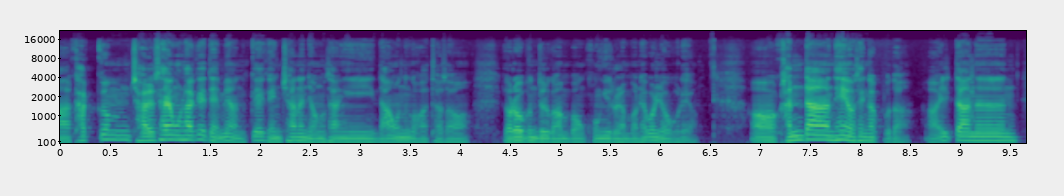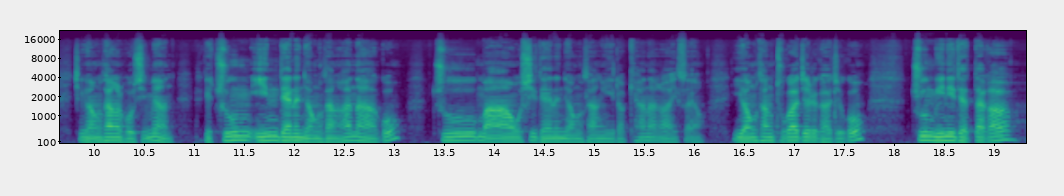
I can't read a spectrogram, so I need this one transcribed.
아, 가끔 잘 사용을 하게 되면 꽤 괜찮은 영상이 나오는 것 같아서 여러분들과 한번 공유를 한번 해보려고 그래요. 어, 간단해요, 생각보다. 아, 일단은 지금 영상을 보시면 이렇게 줌인 되는 영상 하나하고 줌아웃이 되는 영상이 이렇게 하나가 있어요. 이 영상 두 가지를 가지고 줌인이 됐다가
